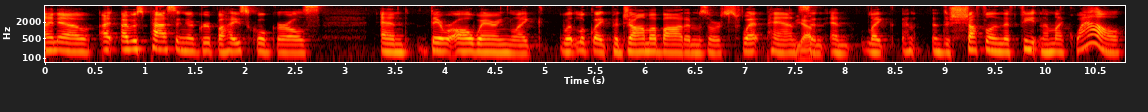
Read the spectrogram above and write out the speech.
I know. I, I was passing a group of high school girls, and they were all wearing like what looked like pajama bottoms or sweatpants, Yep. and and like and, and the shuffling the feet. And I'm like, wow.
